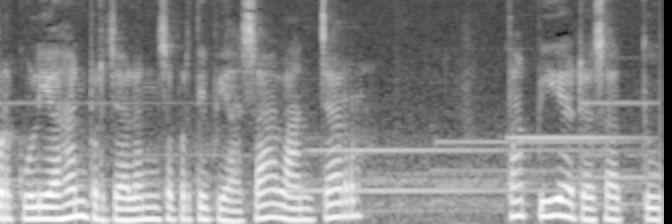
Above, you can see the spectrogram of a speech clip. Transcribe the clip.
perkuliahan berjalan seperti biasa, lancar, tapi ada satu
